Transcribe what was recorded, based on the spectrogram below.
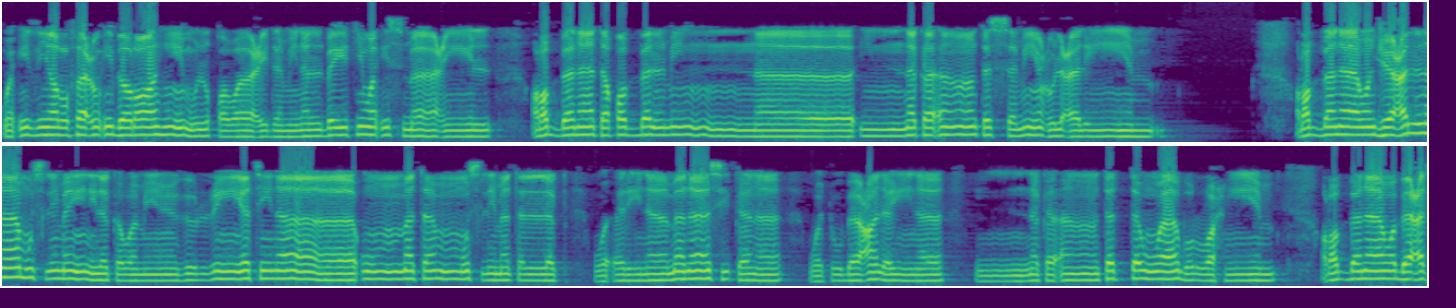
وإذ يرفع إبراهيم القواعد من البيت وإسماعيل ربنا تقبل منا إنك أنت السميع العليم. ربنا وجعلنا مسلمين لك ومن ذريتنا أمة مسلمة لك وأرنا مناسكنا وتب علينا إنك أنت التواب الرحيم. ربنا وبعث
